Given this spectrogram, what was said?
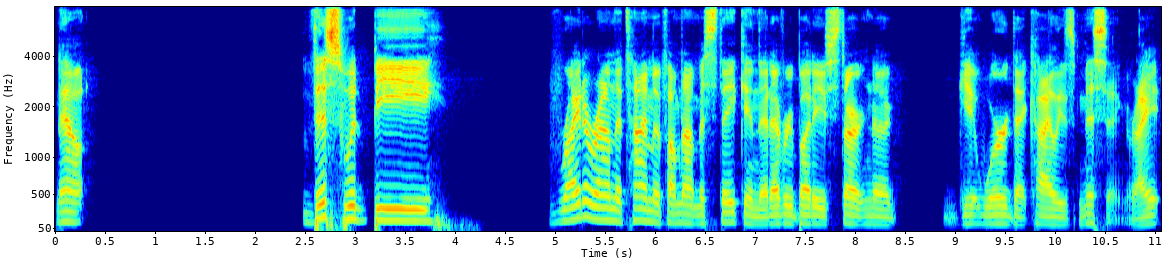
Now, this would be right around the time, if I'm not mistaken, that everybody's starting to get word that Kiely's missing, right?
